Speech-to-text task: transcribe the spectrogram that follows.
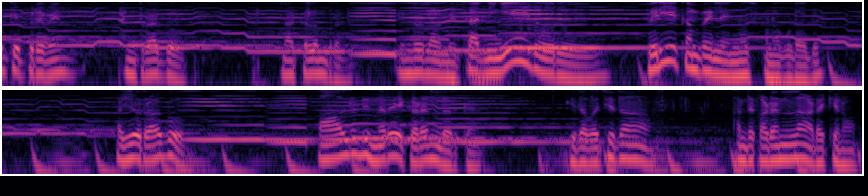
okay Praveen and Ragho நான் கிளம்புறேன். இன்னொரு நாள் சார் நீங்கள் ஏன் இது ஒரு பெரிய கம்பெனியில் இன்வெஸ்ட் பண்ணக்கூடாது? ஐயோ ராகோ நான் ஆல்ரெடி நிறைய கடனில் இருக்கேன். இதை வச்சு தான் அந்த கடன்லாம் அடைக்கணும்.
